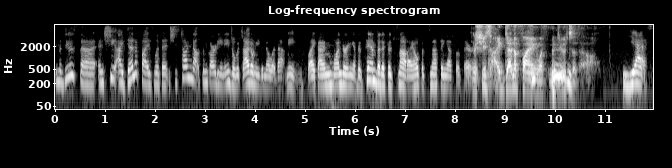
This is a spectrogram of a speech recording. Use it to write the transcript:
Medusa, and she identifies with it. She's talking about some guardian angel, which I don't even know what that means. Like, I'm wondering if it's him, but if it's not, I hope it's nothing esoteric. She's identifying with Medusa, though. Yes.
